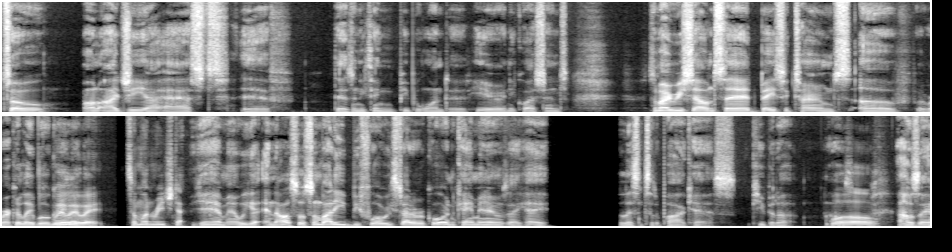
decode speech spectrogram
so on IG, I asked if there's anything people wanted to hear, any questions. Somebody reached out and said basic terms of a record label Wait, agreement. wait, wait. Someone reached out. Yeah, man. We got, and also somebody before we started recording came in and was like, "Hey, listen to the podcast. Keep it up." I was, Whoa. I was like,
